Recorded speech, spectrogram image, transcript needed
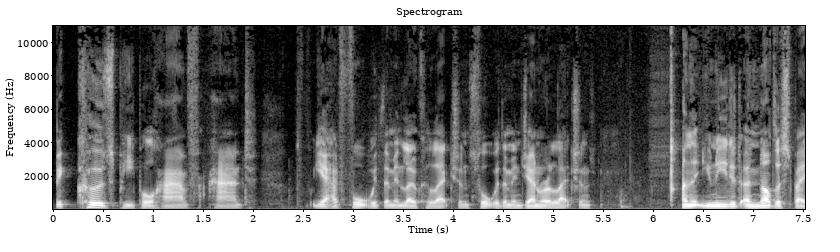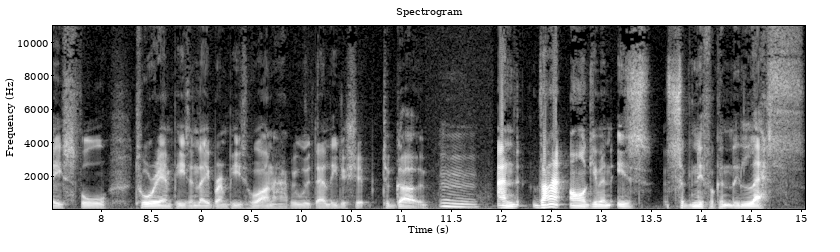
because people have had yeah, had fought with them in local elections, fought with them in general elections, and that you needed another space for Tory MPs and Labour MPs who are unhappy with their leadership to go. Mm. And that argument is significantly less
